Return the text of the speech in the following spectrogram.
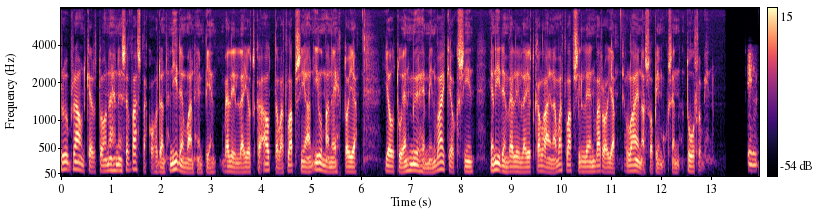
Drew Brown kertoo nähneensä vastakohdan niiden vanhempien välillä, jotka auttavat lapsiaan ilman ehtoja, joutuen myöhemmin vaikeuksiin, ja niiden välillä, jotka lainavat lapsilleen varoja lainasopimuksen turvin. In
